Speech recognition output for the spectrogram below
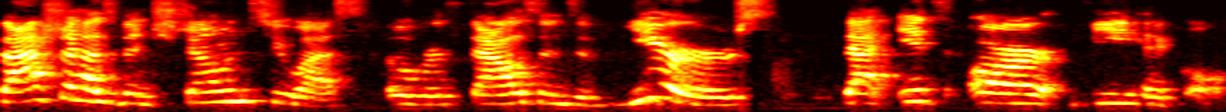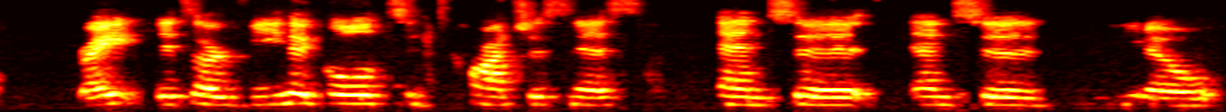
Fascia has been shown to us over thousands of years that it's our vehicle, right? It's our vehicle to consciousness and to and to you know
